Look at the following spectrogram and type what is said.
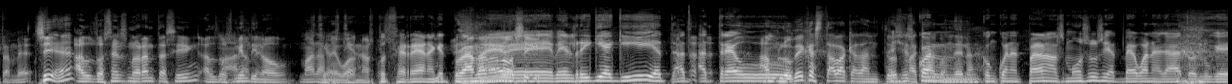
també. Sí, eh? El 295, el 2019. Mare Hòstia, meua. no es pot fer res en aquest programa, No, no, no, eh? Ve, sí. ve el Ricky aquí i et, et, et treu... Amb lo bé que estava quedant tot, Això és quan, cago en dena. com quan et paren els Mossos i et veuen allà tot el que,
